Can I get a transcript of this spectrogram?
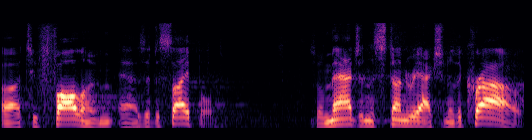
uh, to follow him as a disciple. So So imagine the stunned reaction of the crowd.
